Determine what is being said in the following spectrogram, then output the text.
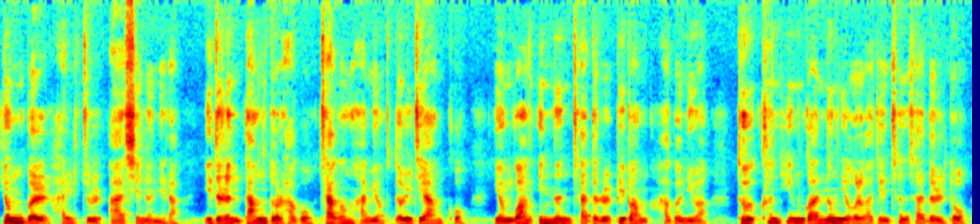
형벌할 줄 아시느니라. 이들은 당돌하고 자긍하며 떨지 않고 영광 있는 자들을 비방하거니와 더 큰 힘과 능력을 가진 천사들도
